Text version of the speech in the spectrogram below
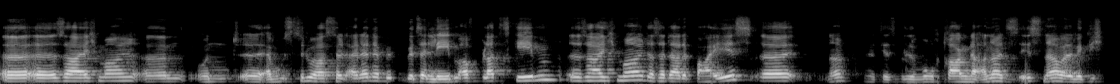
äh, äh, sage ich mal. Ähm, und äh, er wusste, du hast halt einer, der wird sein Leben auf den Platz geben, äh, sage ich mal, dass er da dabei ist. Äh, ne? Jetzt ein bisschen hochtragender an, als es ist, ne? weil er wirklich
